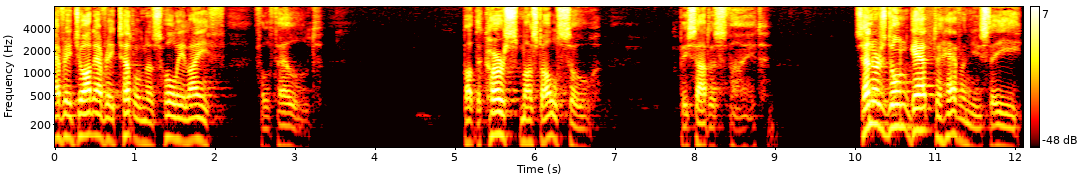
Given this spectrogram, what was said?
every jot, every tittle in his holy life fulfilled. But the curse must also be satisfied. Sinners don't get to heaven, you see,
